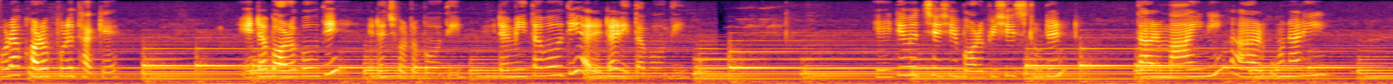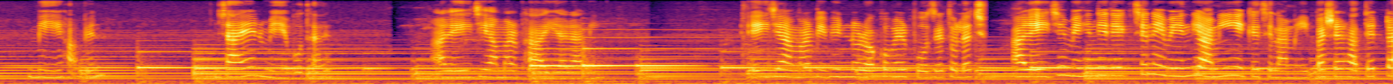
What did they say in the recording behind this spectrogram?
ওরা খড়গপুরে থাকে। এটা বড় বৌদি, এটা ছোট বৌদি, এটা মিতা বৌদি আর এটা রীতা বৌদি। এইটি হচ্ছে সেই বড় পিসির স্টুডেন্ট তার মা ইনি আর ওনারই মেয়ে হবেন চায়ের মেয়ে বোধহয়। আর এই যে আমার ভাই আর আমি। এই যে আমার বিভিন্ন রকমের পোজে তোলা আর এই যে মেহেন্দি দেখছেন, এই মেহেন্দি আমিই এঁকেছিলাম। এই পাশের হাতেরটা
